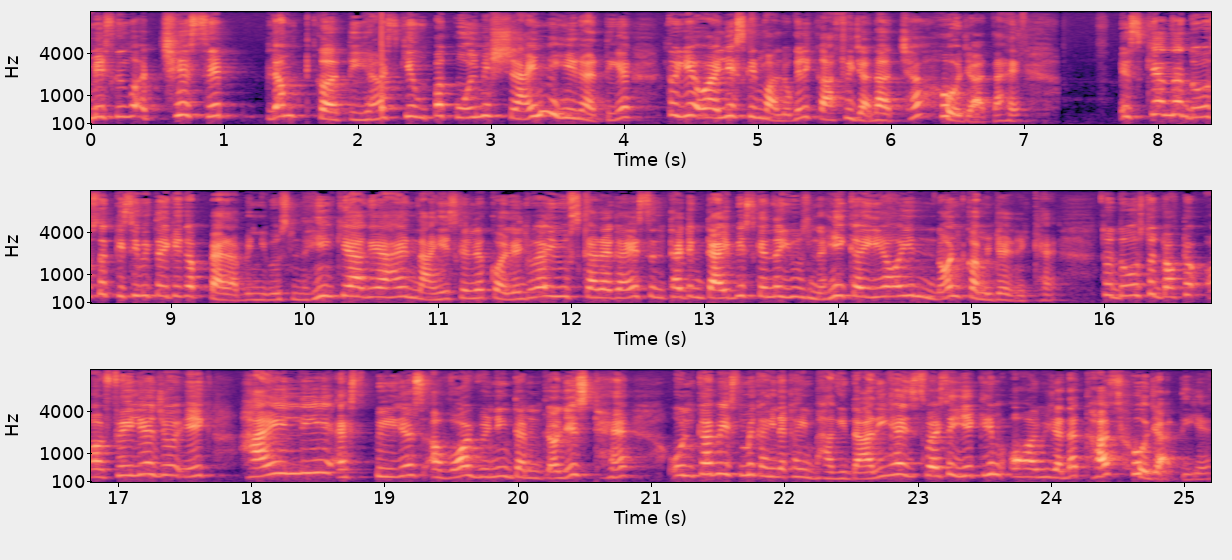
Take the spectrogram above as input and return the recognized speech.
मेरी स्किन को अच्छे से प्लम्प्ट करती है, इसके ऊपर कोई भी शाइन नहीं रहती है तो ये ऑयली स्किन वालों के लिए काफ़ी ज़्यादा अच्छा हो जाता है। इसके अंदर दोस्तों किसी भी तरीके का पैराबिन यूज़ नहीं किया गया है, ना ही इसके अंदर कॉलेंट वगैरह यूज़ करा गया है सिंथेटिक डाई भी इसके अंदर यूज़ नहीं करी है और ये नॉन कॉमिटेरिक है। तो दोस्तों, डॉक्टर ऑर्फेलिया जो एक highly experience award winning dermatologist हैं, उनका भी इसमें कहीं ना कहीं भागीदारी है, जिस वजह से ये क्रीम और भी ज़्यादा खास हो जाती है।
